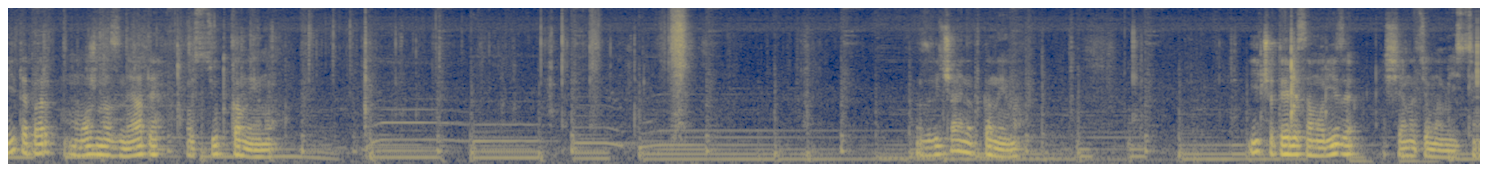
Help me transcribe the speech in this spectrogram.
І тепер можна зняти ось цю тканину. Звичайна тканина. І 4 саморізи ще на цьому місці.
